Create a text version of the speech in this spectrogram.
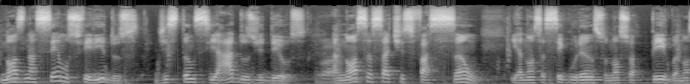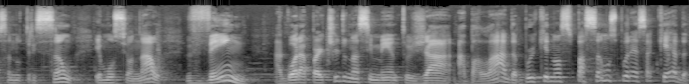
Nós nascemos feridos, distanciados de Deus. Uau. A nossa satisfação e a nossa segurança, o nosso apego, a nossa nutrição emocional vem Agora, a partir do nascimento já abalada, porque nós passamos por essa queda,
